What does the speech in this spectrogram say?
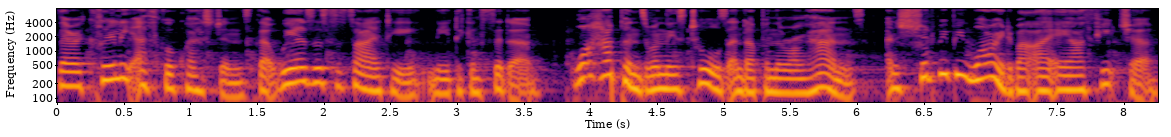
there are clearly ethical questions that we as a society need to consider. What happens when these tools end up in the wrong hands? And should we be worried about our AI future?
